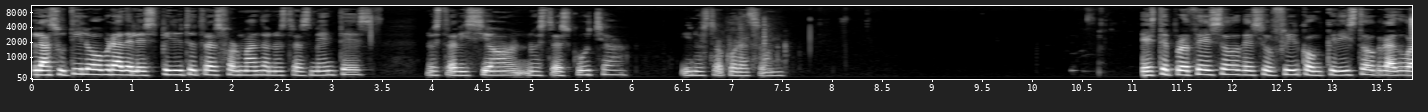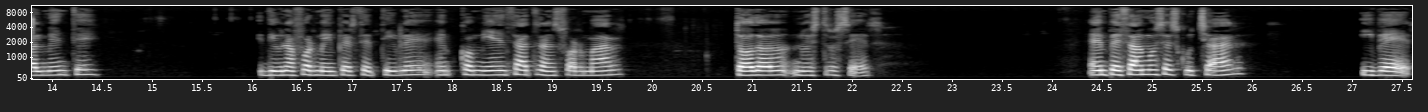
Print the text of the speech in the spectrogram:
la sutil obra del Espíritu transformando nuestras mentes, nuestra visión, nuestra escucha y nuestro corazón. Este proceso de sufrir con Cristo gradualmente, de una forma imperceptible, em, comienza a transformar todo nuestro ser. Empezamos a escuchar y ver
